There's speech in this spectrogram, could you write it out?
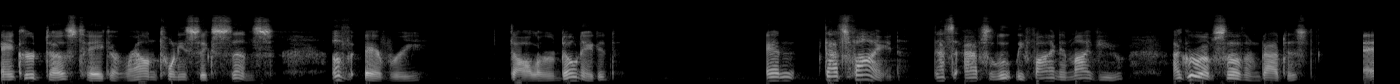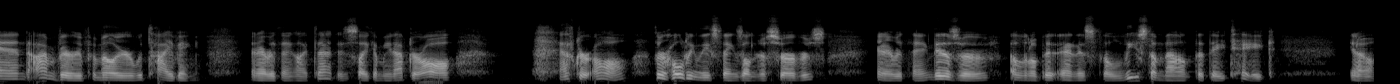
Anchor does take around 26 cents of every dollar donated. And that's fine. That's absolutely fine in my view. I grew up Southern Baptist, and I'm very familiar with tithing and everything like that. It's like, I mean, after all, after all, they're holding these things on their servers and everything. They deserve a little bit, and it's the least amount that they take. You know,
